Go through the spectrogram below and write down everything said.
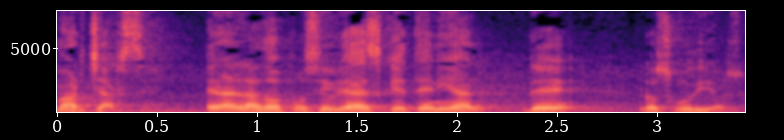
marcharse. Eran las dos posibilidades que tenían de los judíos.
